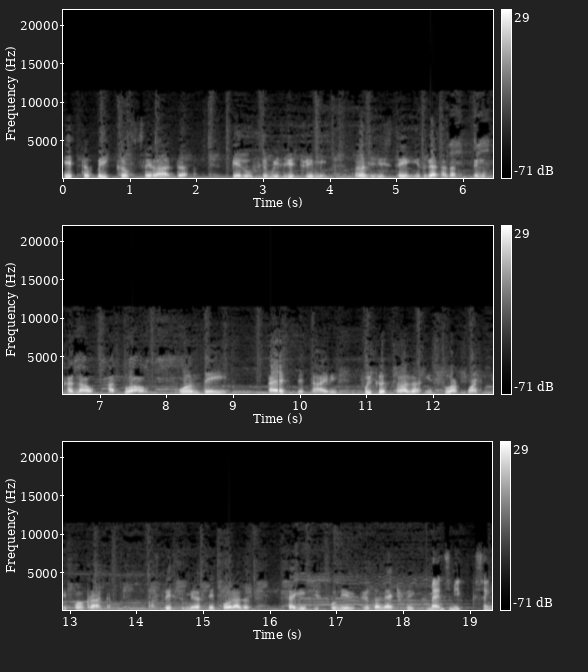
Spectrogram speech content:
e também cancelada pelo serviço de streaming antes de ser resgatada pelo canal atual. One Day at the Time foi cancelada em sua quarta temporada. As três primeiras temporadas seguem disponíveis na Netflix. Mads Mikkelsen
